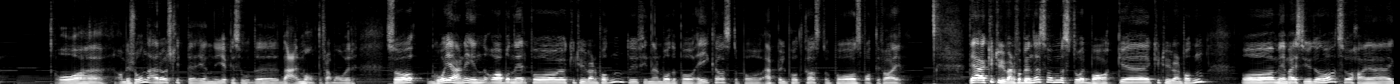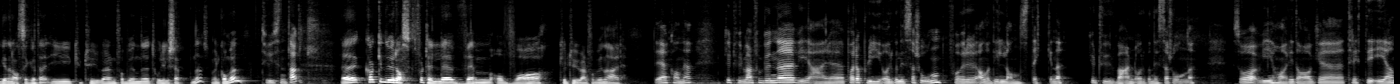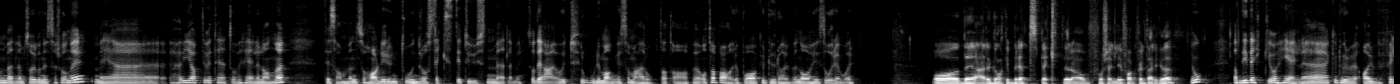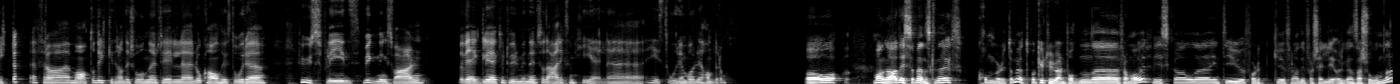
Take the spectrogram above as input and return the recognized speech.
Og eh, ambisjonen er å slippe en ny episode hver måned framover. Så gå gjerne inn og abonner på Kulturvernpodden. Du finner den både på Acast, og på Apple Podcast og på Spotify. Det er Kulturvernforbundet som står bak eh, Kulturvernpodden. Og med meg i studio nå så har jeg generalsekretær i Kulturvernforbundet, Toril Skjetne. Velkommen. Tusen takk. Eh, Kan ikke du raskt fortelle hvem og hva Kulturvernforbundet er? Det kan jeg. Kulturvernforbundet vi er eh, paraplyorganisasjonen for alle de landsdekkende kulturvernorganisasjonene. Så vi har i dag eh, 31 medlemsorganisasjoner med høy aktivitet over hele landet. Til sammen så har de rundt 260 000 medlemmer. Så det er jo utrolig mange som er opptatt av eh, å ta vare på kulturarven og historien vår. Og det er et ganske bredt spekter av forskjellige fagfelt, er det ikke det? Jo, ja, de dekker jo hele kulturarvfeltet. eh, Fra mat- og drikketradisjoner til eh, lokalhistorie, husflid, bygningsvern, bevegelige kulturminner. Så det er liksom hele historien vår det handler om. Og mange av disse menneskene kommer du til å møte på Kulturvernpodden eh, framover. Vi skal eh, intervjue folk fra de forskjellige organisasjonene.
